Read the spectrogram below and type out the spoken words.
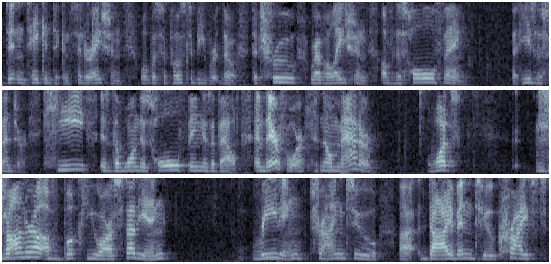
didn't take into consideration what was supposed to be the, the true revelation of this whole thing that he's the center. He is the one this whole thing is about. And therefore, no matter what genre of book you are studying, reading, trying to uh, dive into, Christ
